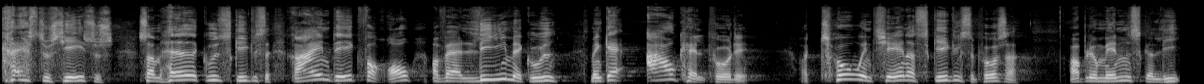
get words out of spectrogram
Kristus Jesus, som havde Guds skikkelse, regnede ikke for rov at være lige med Gud, men gav afkald på det, og tog en tjeners skikkelse på sig, og blev mennesker lige.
